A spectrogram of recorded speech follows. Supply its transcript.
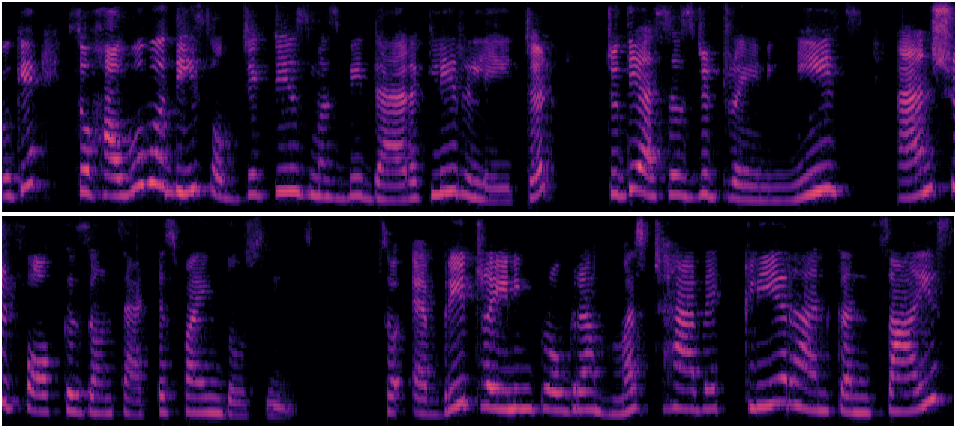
Okay. So however, these objectives must be directly related to the assessed training needs and should focus on satisfying those needs. So every training program must have a clear and concise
